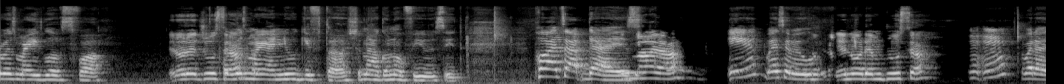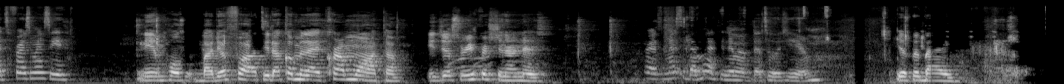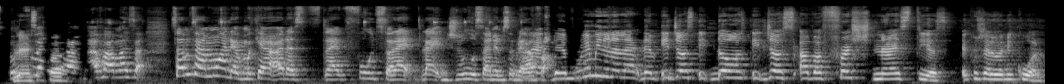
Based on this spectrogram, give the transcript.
Rosemary gloves for? You know the juice So Rosemary a new gifter. She not gonna know use it. Power tap guys. Yeah. Eh? Where's the You know them juice? Mm-mm. What that? First message. Name hug, but your farty that coming like cram water. It just refreshing and nice. First message. I'm not the name of that out here. You have Nice Sometimes one of them can add like food, so like like juice and them something. like them. Women don't like them. It just it don't it just have a fresh, nice taste, especially when it's cold.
